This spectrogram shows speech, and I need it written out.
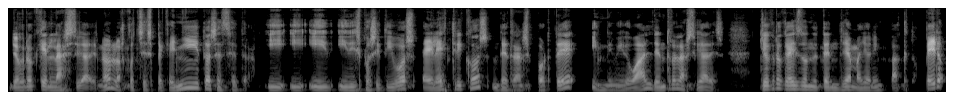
yo creo que en las ciudades, ¿no? En los coches pequeñitos, etcétera. y dispositivos eléctricos de transporte individual dentro de las ciudades. Yo creo que ahí es donde tendría mayor impacto. Pero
